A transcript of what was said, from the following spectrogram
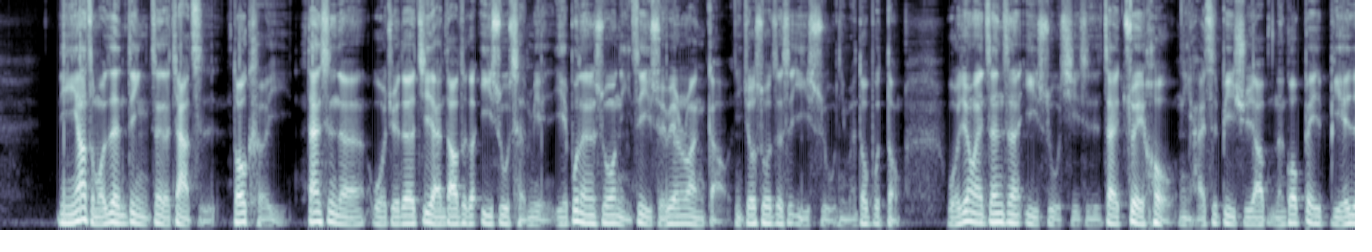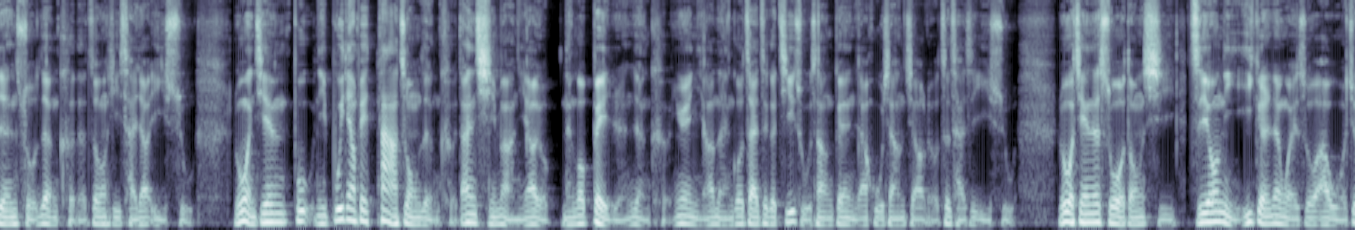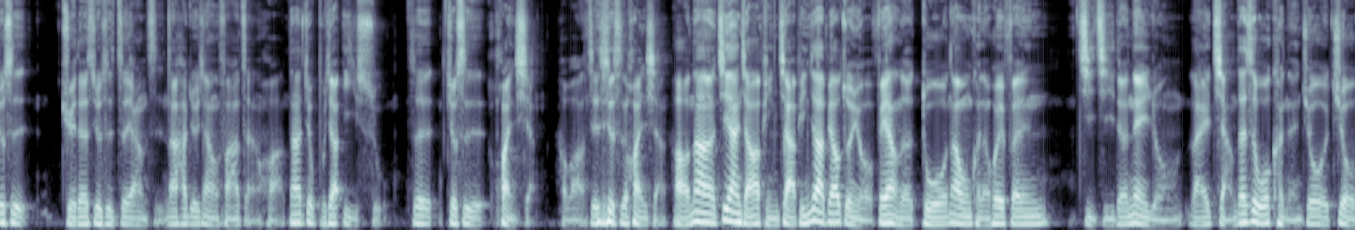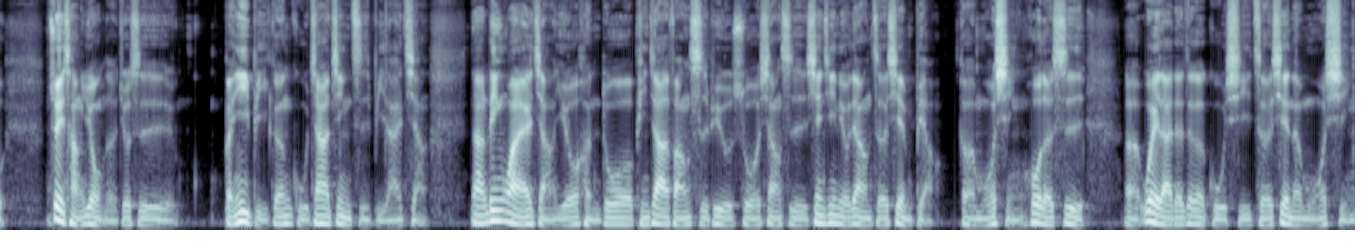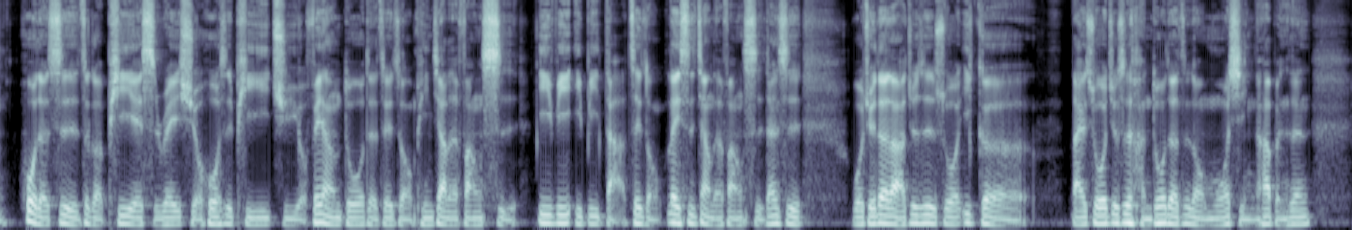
你要怎么认定这个价值都可以。但是呢，我觉得既然到这个艺术层面，也不能说你自己随便乱搞，你就说这是艺术，你们都不懂。我认为真正的艺术，其实在最后，你还是必须要能够被别人所认可的这东西才叫艺术。如果你今天不，你不一定要被大众认可，但是起码你要有能够被人认可，因为你要能够在这个基础上跟人家互相交流，这才是艺术。如果今天的所有东西只有你一个人认为说啊，我就是觉得就是这样子，那它就这样发展的话，那就不叫艺术，这就是幻想，好不好？这就是幻想。好，那既然讲到评价，评价标准有非常的多，那我们可能会分。几集的内容来讲，但是我可能就就最常用的就是本益比跟股价净值比来讲。那另外来讲，也有很多评价的方式，譬如说像是现金流量折现表呃模型，或者是呃未来的这个股息折现的模型，或者是这个 P/S ratio 或是 P/E/G，有非常多的这种评价的方式，E V E B 打这种类似这样的方式。但是我觉得啦，就是说一个来说，就是很多的这种模型，它本身。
